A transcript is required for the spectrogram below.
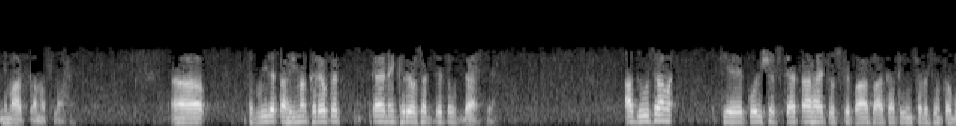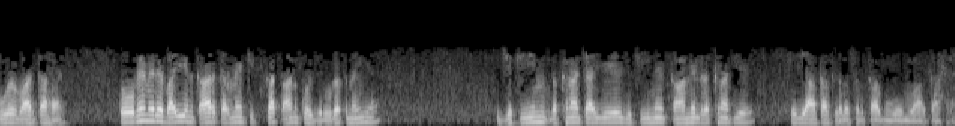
نماز کا مسئلہ ہے۔ تقویر تحریمہ کھڑے ہو کر نہیں کھڑے ہو سکتے تو بیٹھ جائیں۔ اب دوسرا کہ کوئی شخص کہتا ہے کہ اس کے پاس آقا کریم صلی اللہ علیہ وسلم کا بوئے بار کا ہے، تو انہیں میرے بھائی انکار کرنے کی قطعا کوئی ضرورت نہیں ہے۔ یقین رکھنا چاہیے، یقین کامل رکھنا چاہیے کہ یہ آقا کے وسلم کا بوئے مبارکہ ہے۔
